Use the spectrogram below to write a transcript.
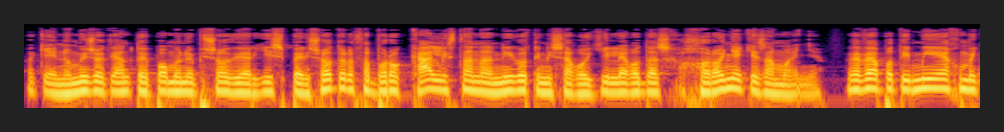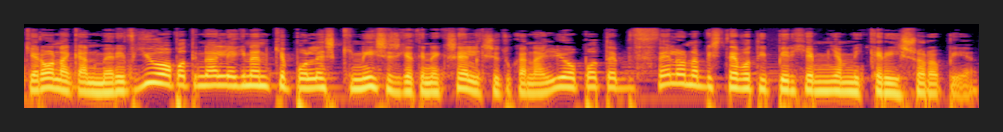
OK, okay, νομίζω ότι αν το επόμενο επεισόδιο αργήσει περισσότερο, θα μπορώ κάλλιστα να ανοίγω την εισαγωγή λέγοντας χρόνια και ζαμάνια. Βέβαια, από τη μία έχουμε καιρό να κάνουμε review, από την άλλη έγιναν και πολλές κινήσεις για την εξέλιξη του καναλιού, οπότε θέλω να πιστεύω ότι υπήρχε μια μικρή ισορροπία.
